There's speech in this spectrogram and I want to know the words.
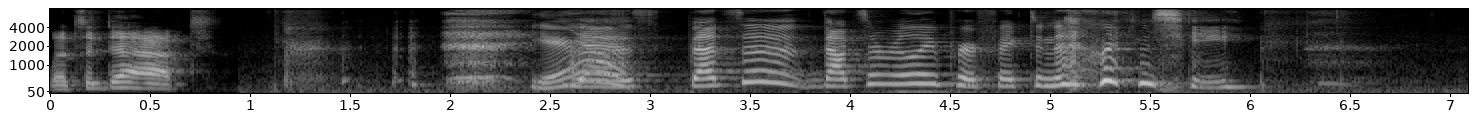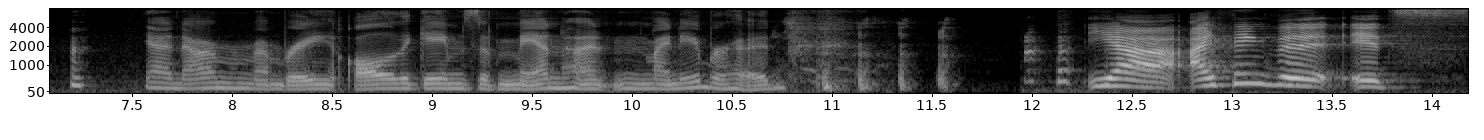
let's adapt." Yeah. Yes, that's a that's a really perfect analogy. Yeah, now I'm remembering all the games of Manhunt in my neighborhood. yeah, I think that it's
